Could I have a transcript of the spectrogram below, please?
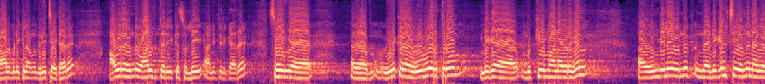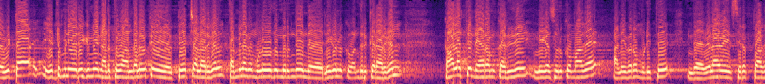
நாலு மணிக்கெல்லாம் வந்து ரீச் ஆகிட்டார் அவரை வந்து வாழ்த்து தெரிவிக்க சொல்லி அனுப்பியிருக்காரு. ஸோ இங்கே இருக்கிற ஒவ்வொருத்தரும் மிக முக்கியமானவர்கள். உண்மையிலே வந்து இந்த நிகழ்ச்சி வந்து நாங்கள் விட்டால் எட்டு மணி வரைக்குமே நடத்துவோம். அந்த அளவுக்கு பேச்சாளர்கள் தமிழகம் முழுவதும் இருந்து இந்த நிகழ்வுக்கு வந்திருக்கிறார்கள். காலத்தின் நேரம் கருதி மிக சுருக்கமாக அனைவரும் முடித்து இந்த விழாவை சிறப்பாக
